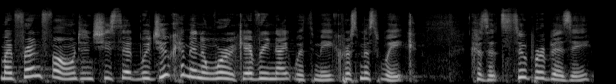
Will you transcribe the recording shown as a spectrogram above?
my friend phoned and she said, Would you come in and work every night with me Christmas week? Because it's super busy.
